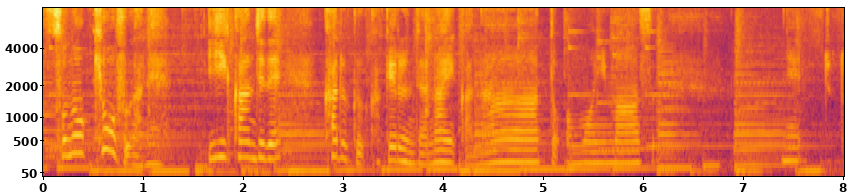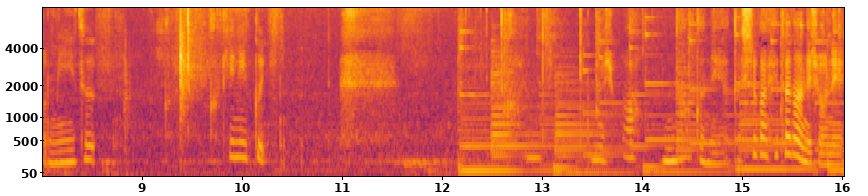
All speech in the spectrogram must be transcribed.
その恐怖がねいい感じで軽く書けるんじゃないかなと思います。ねちょっと水書きにくい。よいしょあなんかね私が下手なんでしょうね。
